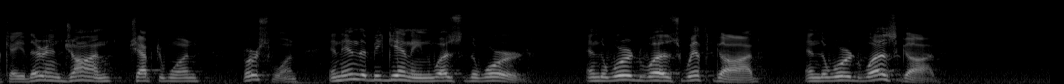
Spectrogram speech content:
Okay, there in John chapter 1, verse 1. And in the beginning was the Word, and the Word was with God, and the Word was God.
